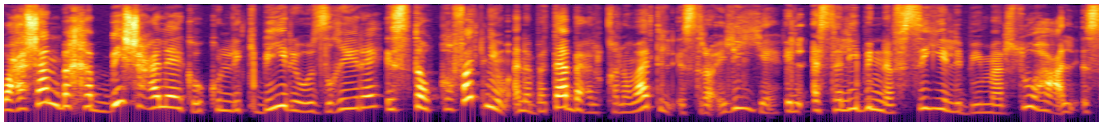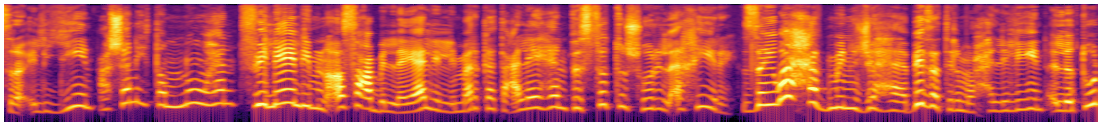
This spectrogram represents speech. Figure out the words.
وعشان بخبيش عليكم كل كبيرة وصغيرة استوقفتني وأنا بتابع القنوات الإسرائيلية الأساليب النفسية اللي بيمارسوها على الإسرائيليين عشان يطمنوهن في ليلة من أصعب الليالي اللي مركت عليهن في الست شهور الأخيرة زي واحد من جهابذة المحللين اللي طول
